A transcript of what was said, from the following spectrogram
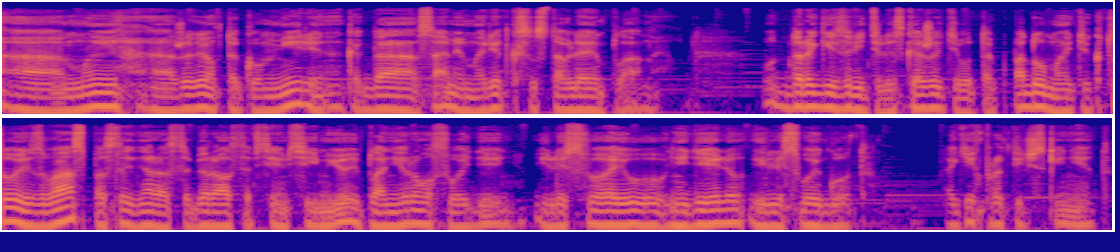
а, мы а, живем в таком мире, когда сами мы редко составляем планы. Вот, дорогие зрители, скажите, вот так подумайте, кто из вас последний раз собирался всем семьей и планировал свой день, или свою неделю, или свой год? Таких практически нет.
